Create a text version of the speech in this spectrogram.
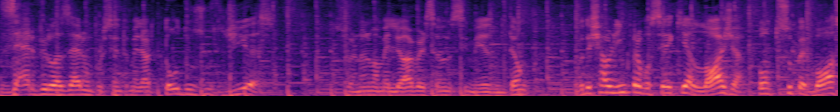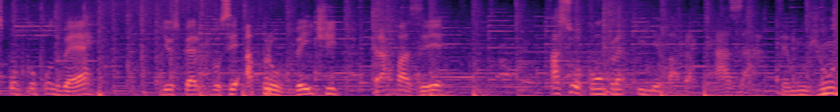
0,01% melhor todos os dias, se tornando uma melhor versão de si mesmo. Então, Vou deixar o link para você aqui, é loja.superboss.com.br e eu espero que você aproveite para fazer a sua compra e levar para casa. Tamo junto!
